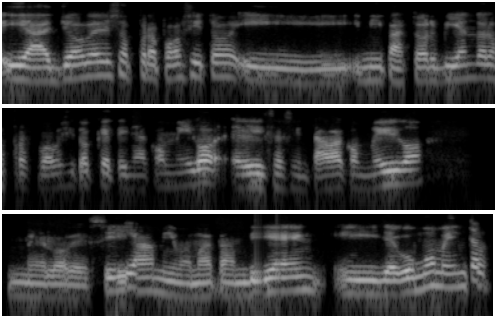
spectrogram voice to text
y al yo ver esos propósitos y, mi pastor viendo los propósitos que tenía conmigo, él se sentaba conmigo, me lo decía, mi mamá también, y llegó un momento,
